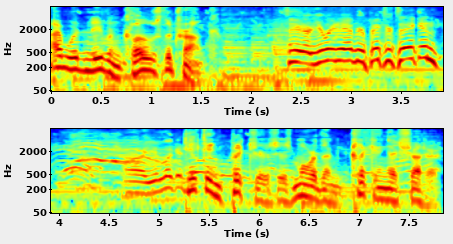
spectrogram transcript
I wouldn't even close the trunk. Here, you ready to have your picture taken? Yeah. Oh, you looking? Taking pictures is more than clicking a shutter.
